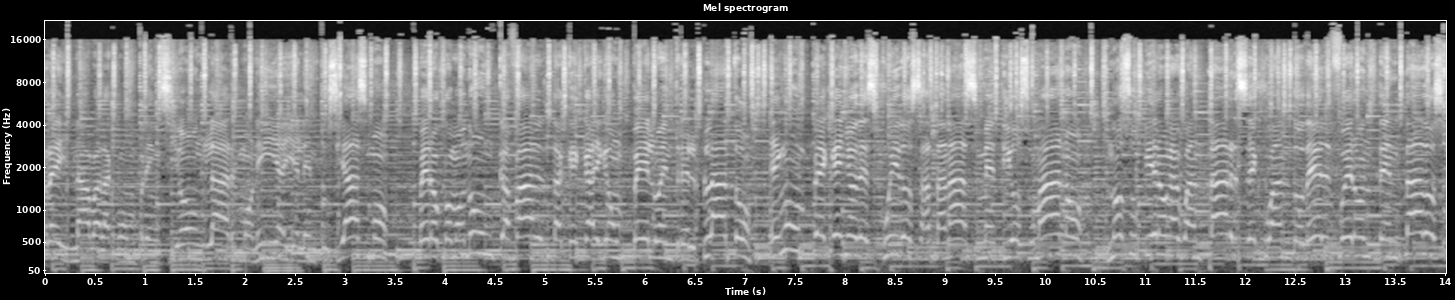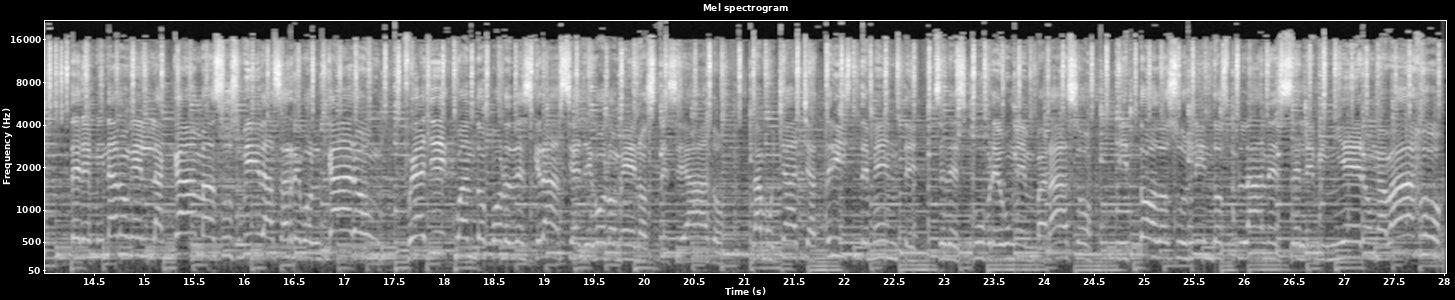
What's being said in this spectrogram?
Reinaba la comprensión, la armonía y el entusiasmo. Pero como nunca falta que caiga un pelo entre el plato, en un pequeño descuido Satanás metió su mano. No supieron aguantarse cuando de él fueron tentados. Terminaron en la cama, sus vidas se revolcaron. Fue allí cuando por desgracia llegó lo menos deseado. La muchacha tristemente se descubre un embarazo y todos sus lindos planes se le vinieron abajo.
